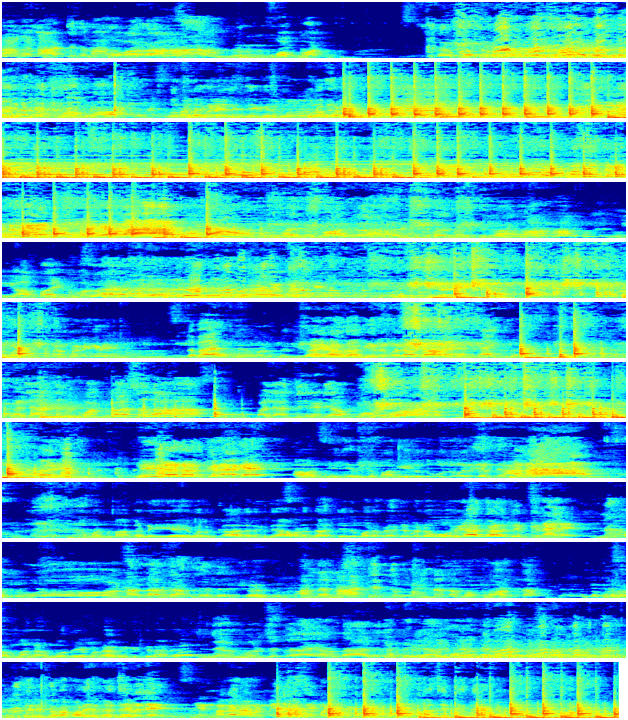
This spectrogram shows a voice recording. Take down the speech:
நாங்க நாட்டுக்கு நாங்க வரோம். அலங்காரி சீக்கிரமா. வந்து கல்யாணத்துக்கு போய் பேசலாம். கல்யாணத்துக்கு ரெடியா போ நீண்ட நாட்களாக அவன் மீது இருக்க பகை இருந்து கொண்டு வருகிறது. ஆனால் அவன் மகனையே இவள் காதலித்து அவனை தான் திருமணம் வேண்டும் என்று ஒரே காலம் இருக்கிறாளே. நல்லா தான் இருக்குது அந்த நாட்டுக்கு முன்ன நம்ம போறதான் அந்த மன்னர் போது எப்படி இருக்கிறாரு? இந்த பிடிச்சிக்கிறான் அந்த ஆளு? சரி புறப்பட என்ன செய்வது? என் மகன் அவன் மீது ஆசைப்பட்டு ஆசை தீர்க்க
